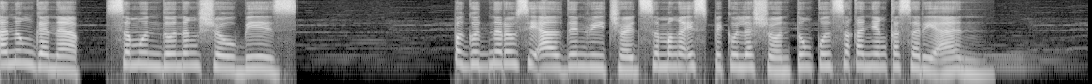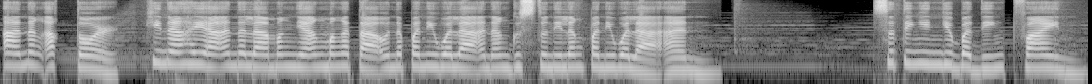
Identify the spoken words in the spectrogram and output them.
Anong ganap sa mundo ng showbiz? Pagod na raw si Alden Richards sa mga espekulasyon tungkol sa kanyang kasarian. Anang aktor, hinahayaan na lamang niya ang mga tao na paniwalaan ang gusto nilang paniwalaan. Sa tingin niyo ba ding fine?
